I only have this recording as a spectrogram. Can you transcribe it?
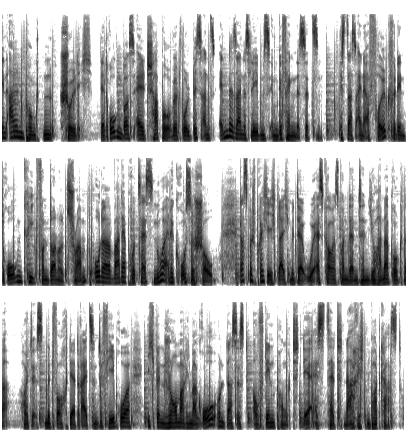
In allen Punkten schuldig. Der Drogenboss El Chapo wird wohl bis ans Ende seines Lebens im Gefängnis sitzen. Ist das ein Erfolg für den Drogenkrieg von Donald Trump oder war der Prozess nur eine große Show? Das bespreche ich gleich mit der US-Korrespondentin Johanna Bruckner. Heute ist Mittwoch, der 13. Februar. Ich bin Jean-Marie Magro und das ist Auf den Punkt, der SZ-Nachrichten-Podcast.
